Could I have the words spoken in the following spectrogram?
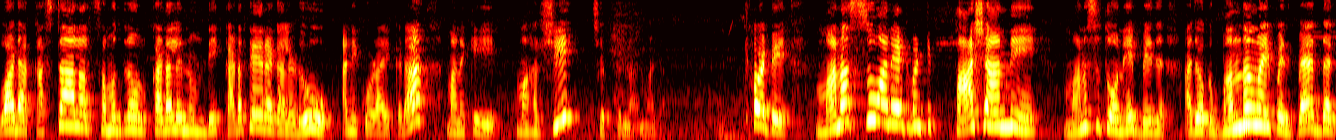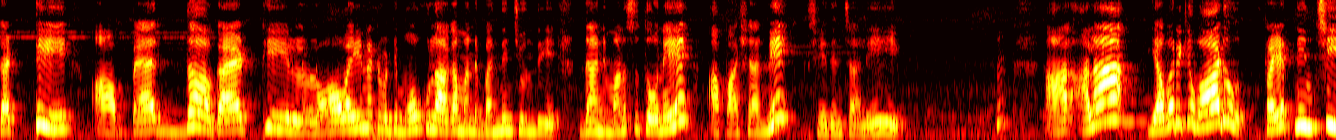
వాడు ఆ కష్టాల సముద్రం కడల నుండి కడతేరగలడు అని కూడా ఇక్కడ మనకి మహర్షి చెప్తున్నారు అన్నమాట కాబట్టి మనస్సు అనేటువంటి పాశాన్ని మనసుతోనే బెద అది ఒక బంధం అయిపోయింది. పెద్ద గట్టి ఆ పెద్ద గట్టి లోవైనటువంటి మోకులాగా మన బంధించి ఉంది. దాన్ని మనసుతోనే ఆ పాశాన్ని ఛేదించాలి. అలా ఎవరికి వాడు ప్రయత్నించి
